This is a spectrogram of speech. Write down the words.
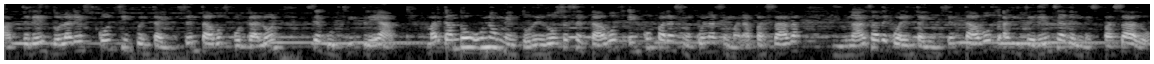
a 3 dólares con 51 centavos por galón según AAA, marcando un aumento de 12 centavos en comparación con la semana pasada y un alza de 41 centavos a diferencia del mes pasado.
